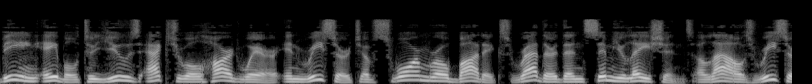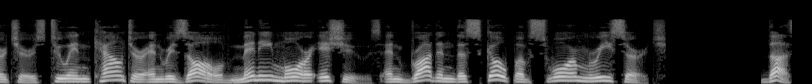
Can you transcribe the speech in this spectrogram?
Being able to use actual hardware in research of swarm robotics rather than simulations allows researchers to encounter and resolve many more issues and broaden the scope of swarm research. Thus,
